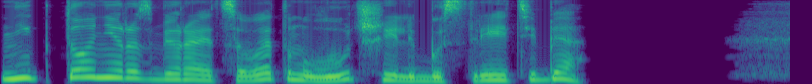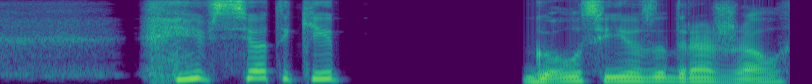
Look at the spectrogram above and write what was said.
Никто не разбирается в этом лучше или быстрее тебя. И все-таки Голос ее задрожал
